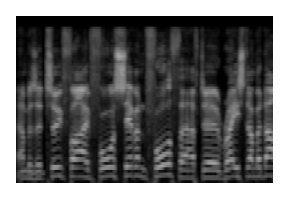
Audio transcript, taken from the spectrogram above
Numbers are two, five, four, seven, fourth after race number nine.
